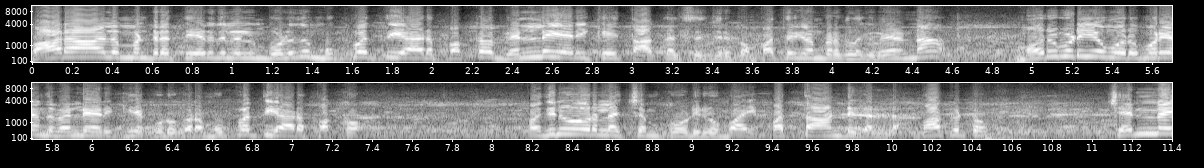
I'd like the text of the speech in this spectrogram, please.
பாராளுமன்ற தேர்தலின் பொழுது முப்பத்தி ஆறு பக்கம் வெள்ளை அறிக்கை தாக்கல் செஞ்சுருக்கோம். பத்திரிகை நண்பர்களுக்கு வேணும்னா மறுபடியும் ஒரு முறை அந்த வெள்ளை அறிக்கையை கொடுக்குறோம். முப்பத்தி ஆறு பக்கம். பதினோரு லட்சம் கோடி ரூபாய் பத்து ஆண்டுகளில் பார்க்கட்டும். சென்னை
